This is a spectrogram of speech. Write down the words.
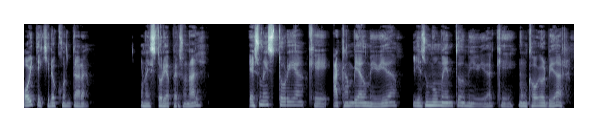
Hoy te quiero contar una historia personal. Es una historia que ha cambiado mi vida y es un momento de mi vida que nunca voy a olvidar.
